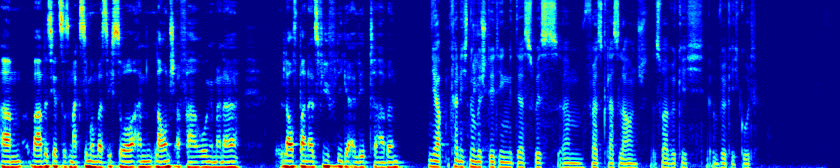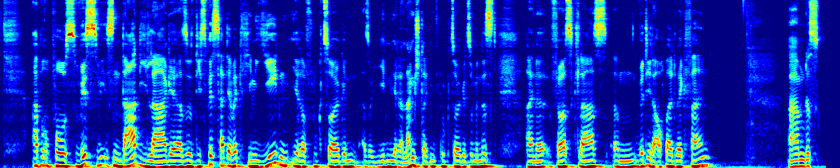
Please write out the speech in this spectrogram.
ähm, war bis jetzt das Maximum, was ich so an Lounge-Erfahrung in meiner Laufbahn als Vielflieger erlebt habe. Ja, kann ich nur bestätigen mit der Swiss ähm, First Class Lounge. Es war wirklich, wirklich gut. Apropos Swiss, wie ist denn da die Lage? Also die Swiss hat ja wirklich in jedem ihrer Flugzeuge, also jedem ihrer Langstreckenflugzeuge zumindest, eine First Class. Ähm, wird die da auch bald wegfallen? Ähm, das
